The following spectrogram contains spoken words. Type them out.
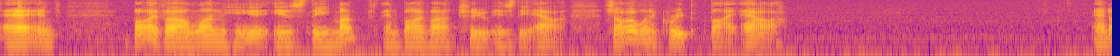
and by var 1 here is the month, and by var 2 is the hour. So I want to group by hour. And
